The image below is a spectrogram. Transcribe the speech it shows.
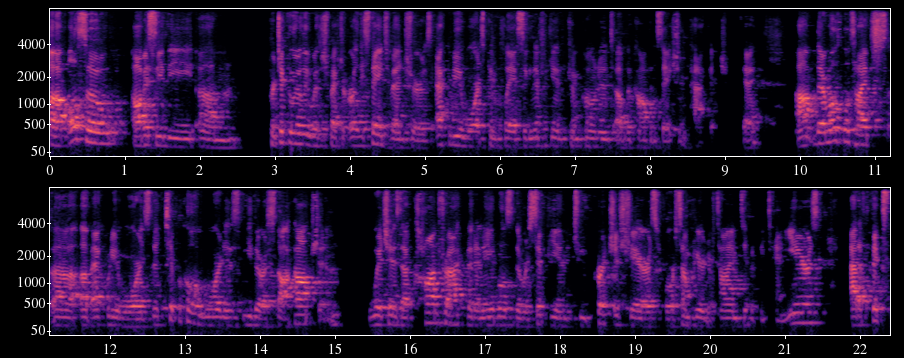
Uh, also, obviously, the um, particularly with respect to early stage ventures, equity awards can play a significant component of the compensation package. Okay, um, there are multiple types uh, of equity awards. The typical award is either a stock option, which is a contract that enables the recipient to purchase shares for some period of time, typically 10 years, at a fixed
